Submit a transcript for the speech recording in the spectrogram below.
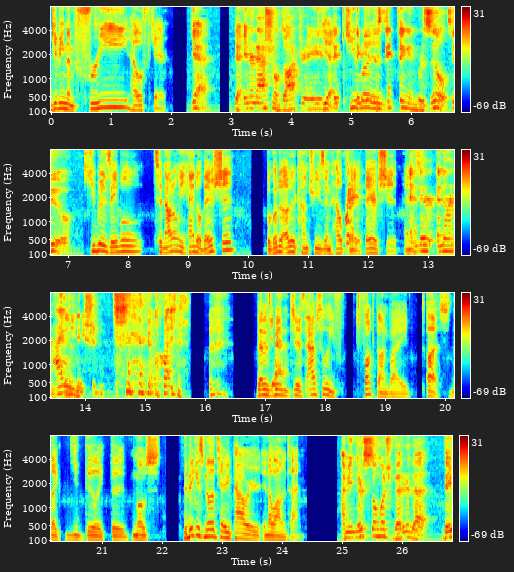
giving them free healthcare. Yeah. Yeah. International doctor aid. Yeah, They, they Cuba did the is same thing in Brazil too. Cuba is able to not only handle their shit, but go to other countries and help Right. with their shit. And, And they're and they're an insane. island nation. like, that has yeah. been just absolutely f- fucked on by us, like the, like the most, the biggest military power in a long time. I mean, they're so much better that they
